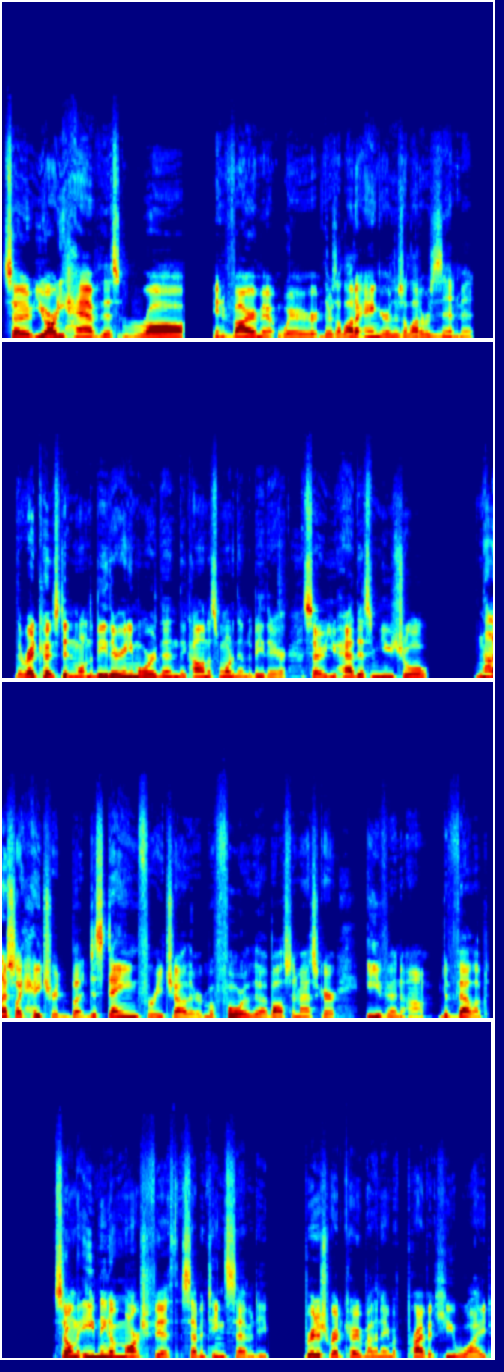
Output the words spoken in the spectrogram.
So, you already have this raw environment where there's a lot of anger, there's a lot of resentment. The redcoats didn't want to be there any more than the colonists wanted them to be there. So you had this mutual, not necessarily hatred, but disdain for each other before the Boston Massacre even um, developed. So on the evening of March 5th, 1770, British redcoat by the name of Private Hugh White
